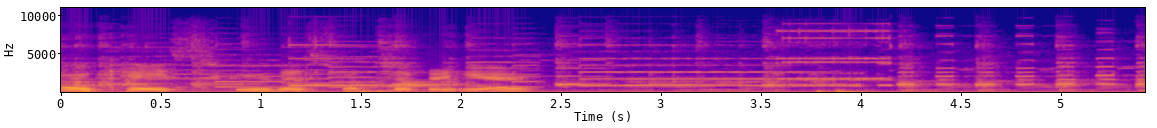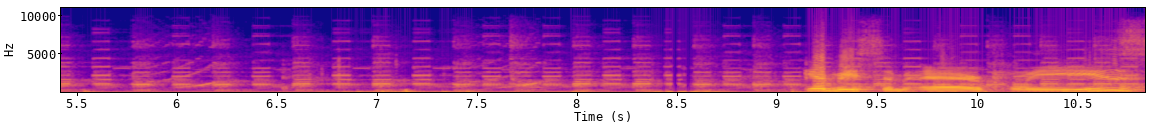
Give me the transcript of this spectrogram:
Okay, screw this. What's over here? Give me some air, please.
